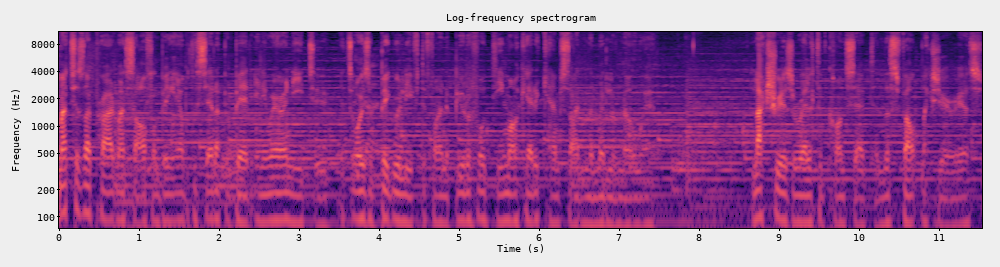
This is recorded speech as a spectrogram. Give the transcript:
much as I pride myself on being able to set up a bed anywhere I need to, it's always a big relief to find a beautiful demarcated campsite in the middle of nowhere. Luxury is a relative concept, and this felt luxurious.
